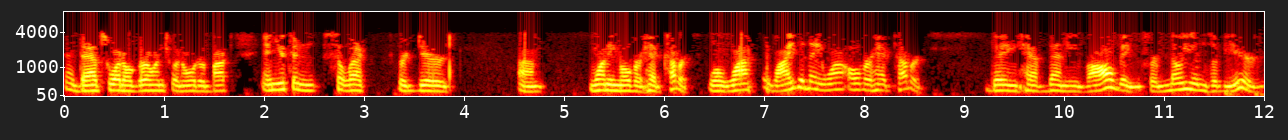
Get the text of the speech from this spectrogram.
and that's what will grow into an older buck. And you can select for deer um, wanting overhead cover. Well, why, why do they want overhead cover? They have been evolving for millions of years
